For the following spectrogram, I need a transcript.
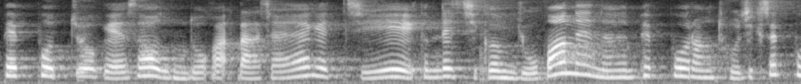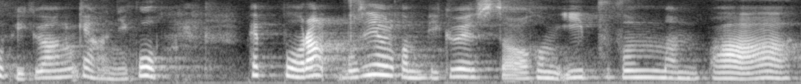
페포 쪽에서 농도가 낮아야겠지. 근데 지금 요번에는 페포랑 조직 세포 비교한 게 아니고 페포랑 모세혈관 비교했어. 그럼 이 부분만 봐.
